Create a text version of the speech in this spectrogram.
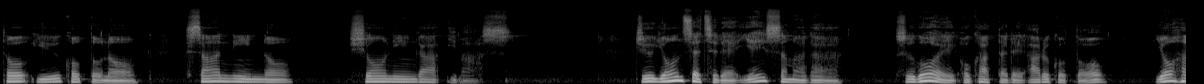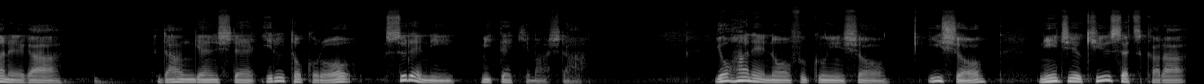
ということの3人の証人がいます。14節でイエス様がすごいお方であることをヨハネが断言しているところをすでに見てきました。ヨハネの福音書一章29節から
